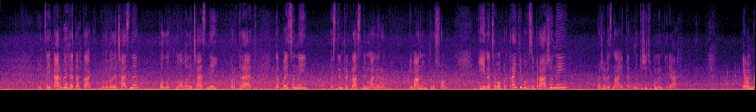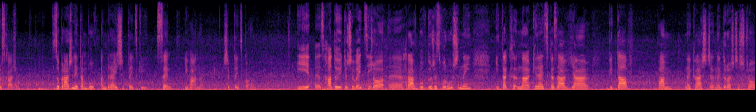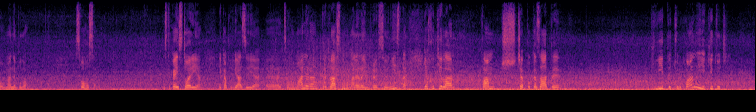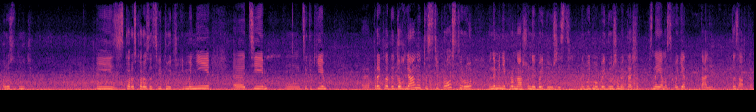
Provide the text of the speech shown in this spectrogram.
І цей дар виглядав так: було величезне полотно, величезний портрет, написаний ось тим прекрасним малярем Іваном Трушом. І на цьому портреті був зображений, може, ви знаєте, напишіть у коментарях. Я вам розкажу. Зображений там був Андрей Шептицький, син Івана Шептицького. І е, згадують очевидці, що е, граф був дуже зворушений, і так на кінець сказав: Я віддав вам найкраще, найдорожче, що у мене було свого сина. Ось така історія, яка пов'язує е, цього маляра, прекрасного маляра імпресіоніста. Я хотіла вам ще показати квіти тюльпани, які тут ростуть і скоро-скоро зацвітуть. І мені е, ці, ці такі е, приклади доглянутості простору, вони мені про нашу небайдужість. Не будьмо байдужими, теж знаємо своє далі. До завтра.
